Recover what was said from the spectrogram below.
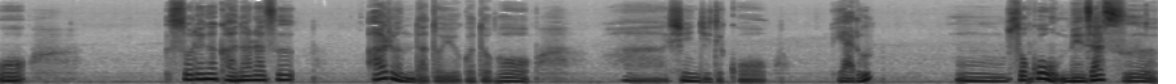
をそれが必ずあるんだということを信じてこうやる、うん、そこを目指す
